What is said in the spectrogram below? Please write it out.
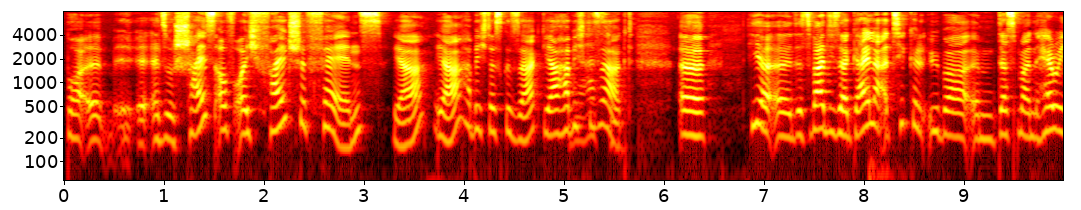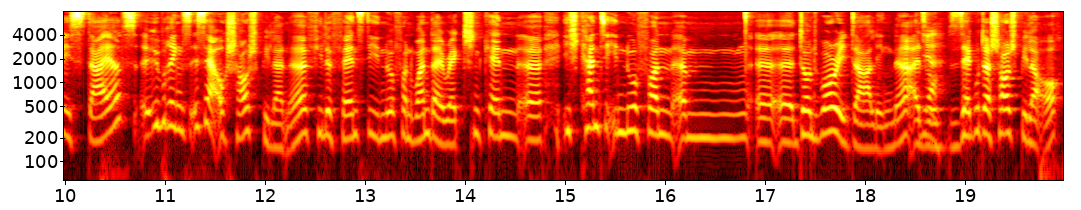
Boah, äh, äh, also scheiß auf euch falsche Fans. Ja, ja, habe ich das gesagt? Ja, habe ich Ja, hast du. Äh, hier, äh, das war dieser geile Artikel über, ähm, dass man Harry Styles, äh, übrigens ist er auch Schauspieler, ne? Viele Fans, die ihn nur von One Direction kennen. Äh, ich kannte ihn nur von ähm, äh, äh, Don't Worry, Darling, ne? Also Ja. sehr guter Schauspieler auch.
